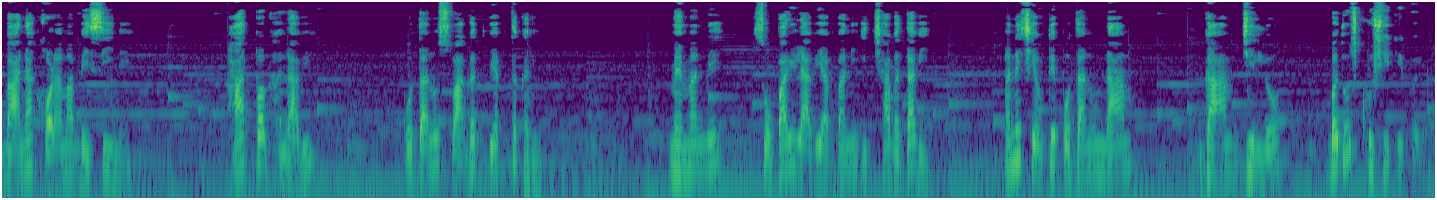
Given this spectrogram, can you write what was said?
બાના ખોળામાં બેસીને હાથ પગ હલાવી પોતાનું સ્વાગત વ્યક્ત કર્યું. મહેમાનને સોપારી લાવી આપવાની ઈચ્છા બતાવી અને છેવટે પોતાનું નામ ગામ, જિલ્લો, બધું જ ખુશીથી કહ્યું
